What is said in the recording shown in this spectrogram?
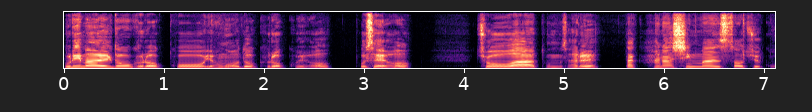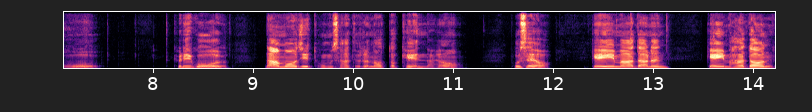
우리말도 그렇고 영어도 그렇고요. 보세요. 주어와 동사를 딱 하나씩만 써주고 그리고 나머지 동사들은 어떻게 했나요? 보세요. 게임하다는 게임하던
